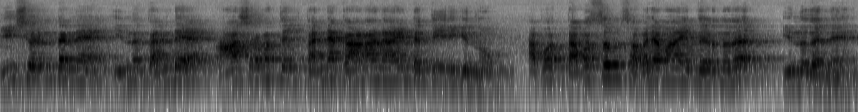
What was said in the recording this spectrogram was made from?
ഈശ്വരൻ തന്നെ ഇന്ന് തന്റെ ആശ്രമത്തിൽ തന്നെ കാണാനായിട്ട് എത്തിയിരിക്കുന്നു. അപ്പോൾ തപസ്സും സഫലമായി തീർന്നത് ഇന്ന് തന്നെ.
